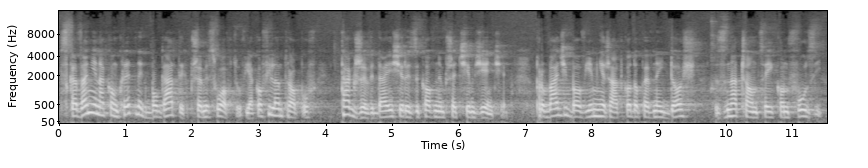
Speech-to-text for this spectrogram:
Wskazanie na konkretnych, bogatych przemysłowców jako filantropów także wydaje się ryzykownym przedsięwzięciem. Prowadzi bowiem nierzadko do pewnej dość znaczącej konfuzji.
